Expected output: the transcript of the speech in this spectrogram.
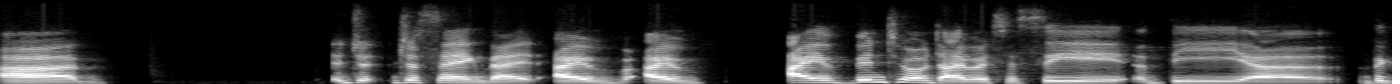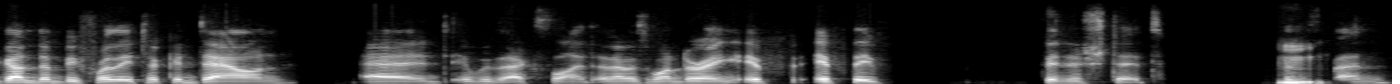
Um, j- just saying that I've I've I've been to Odaiba to see the uh, the Gundam before they took it down, and it was excellent. And I was wondering if if they've finished it since then.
